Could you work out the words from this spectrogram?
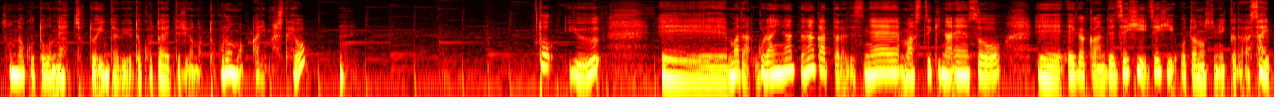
そんなことをねちょっとインタビューで答えてるようなところもありましたよ。うん、という、えー、まだご覧になってなかったらですね、まあ、素敵な演奏、えー、映画館でぜひぜひお楽しみください。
